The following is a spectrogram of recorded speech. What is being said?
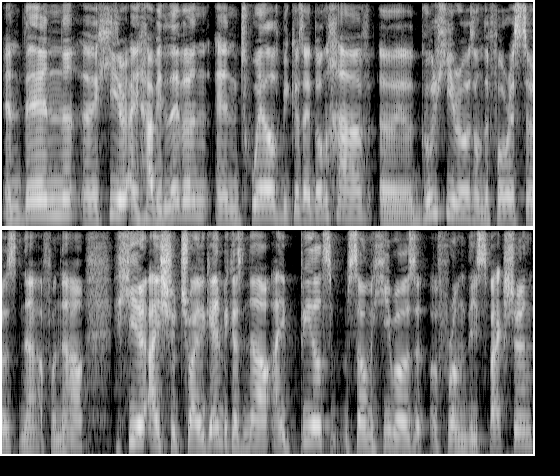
And then uh, here I have 11 and 12 because I don't have uh, good heroes on the foresters now for now. Here I should try again because now I built some heroes from this faction.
